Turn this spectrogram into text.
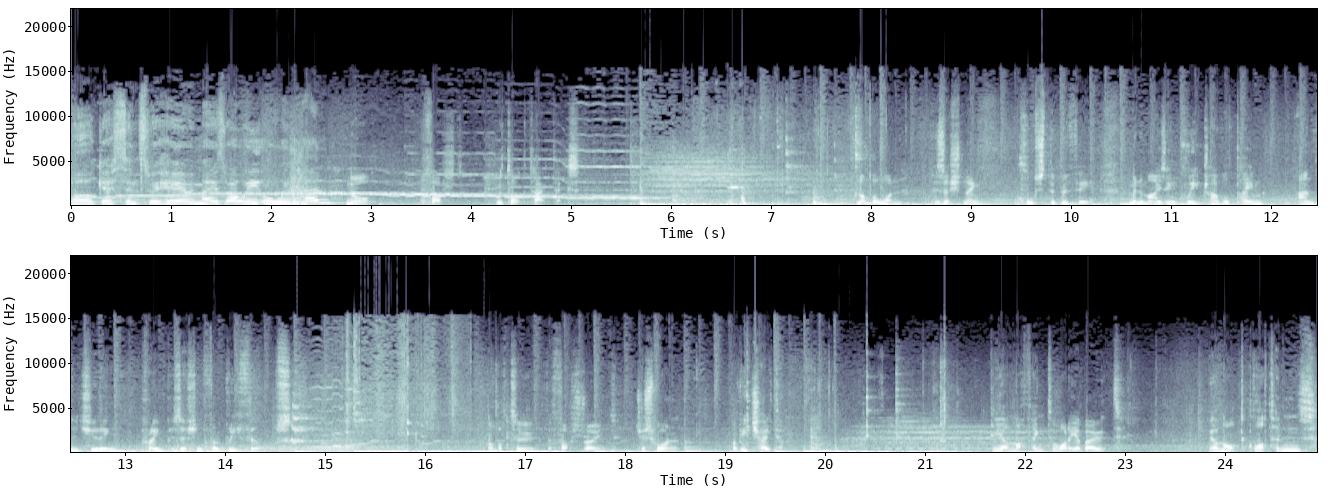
Well, I guess since we're here, we may as well eat all we can. No. First, we talk tactics. Number one, positioning close to buffet, minimising plate travel time and ensuring prime position for refills. Number two, the first round, just one of each item. We are nothing to worry about. We are not gluttons.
